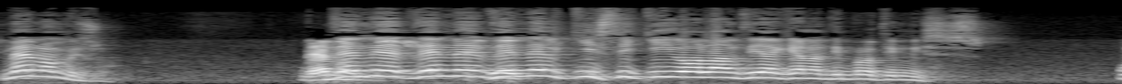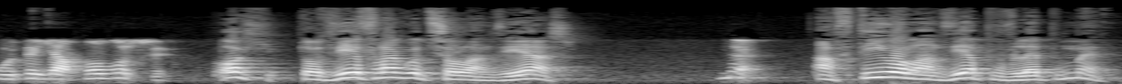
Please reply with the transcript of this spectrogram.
Δεν νομίζω. Δεν Δεν, νομίζω. είναι, δεν, είναι, δεν είναι ελκυστική η Ολλανδία για να την προτιμήσεις. Ούτε για απόδοση. Όχι. Το διεφράγκο της Ολλανδίας. Ναι. Αυτή η Ολλανδία που βλέπουμε.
